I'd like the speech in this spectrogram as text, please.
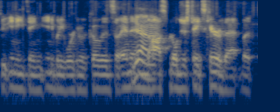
to anything, anybody working with COVID. So, and yeah, the hospital just takes care of that. But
